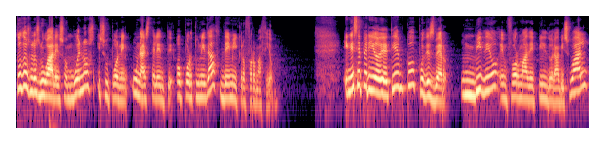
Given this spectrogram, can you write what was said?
Todos los lugares son buenos y suponen una excelente oportunidad de microformación. En ese periodo de tiempo puedes ver un vídeo en forma de píldora visual,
